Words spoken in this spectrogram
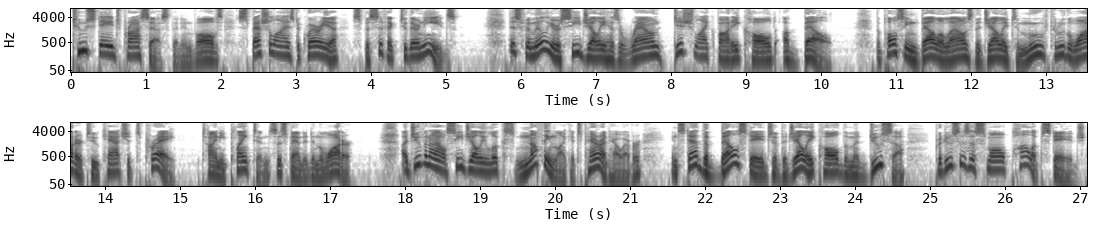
two stage process that involves specialized aquaria specific to their needs. This familiar sea jelly has a round, dish like body called a bell. The pulsing bell allows the jelly to move through the water to catch its prey, tiny plankton suspended in the water. A juvenile sea jelly looks nothing like its parent, however. Instead, the bell stage of the jelly, called the medusa, produces a small polyp stage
